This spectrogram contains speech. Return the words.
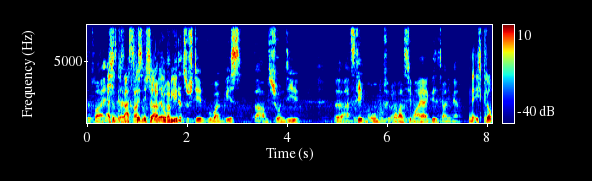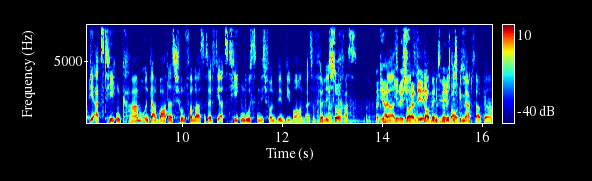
Das war echt Also äh, krass krass, finde ich so ja irgendwie- Pyramide zu stehen, wo man weiß, da haben schon die äh, Azteken oben, oder waren es die Maya? Ich weiß es ja nicht mehr. Ne, ich glaube, die Azteken kamen und da war das schon verlassen. Selbst die Azteken wussten nicht, von wem die waren. Also völlig so. krass. ne? Ja, die hatten Erich so van hat- ich glaub, wenn ich mir richtig gebaut. gemerkt habe, ja.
